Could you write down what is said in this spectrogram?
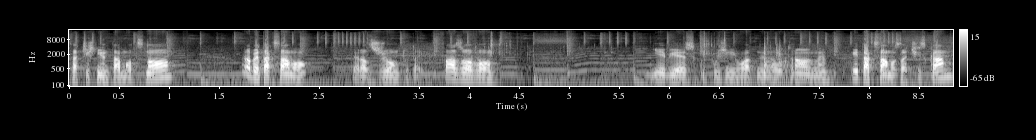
Zaciśnięta mocno. Robię tak samo teraz żyłą tutaj fazowo. Niebieski, później ładny, neutralny. I tak samo zaciskam.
